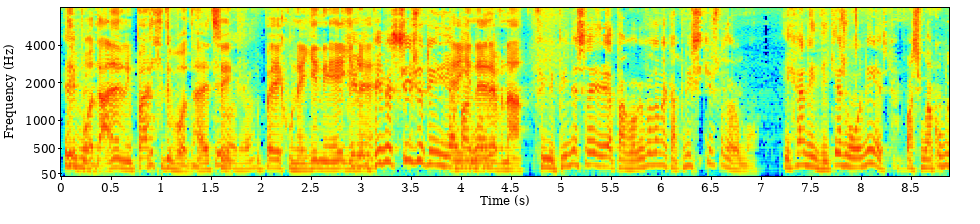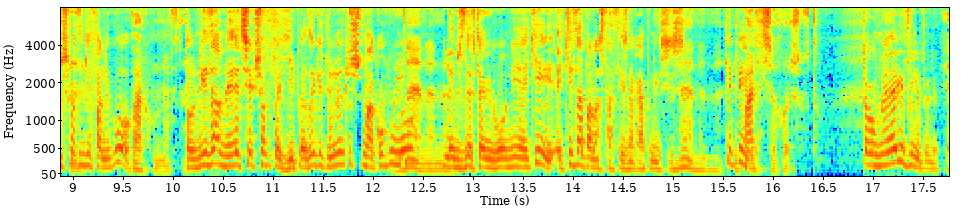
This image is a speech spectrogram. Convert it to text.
Είμαι. Τίποτα, δεν υπάρχει τίποτα έτσι. Τίποτα. Έχουν γίνει, έγινε, Φιλιππίνες ξέρεις ότι έγινε απαγορεύει- έρευνα. Φιλιππίνες ε, απαγορεύονταν να καπνίσει και στο δρόμο. Είχαν ειδικές γωνίες. Ο Ασημακόπουλος έπαθε κεφαλικό. Υπάρχουν αυτά. Τον είδανε έτσι έξω από το γήπεδο και του λένε το Ασημακόπουλο. Ναι, ναι, ναι. Βλέπεις δεύτερη γωνία εκεί; Εκεί θα επανασταθείς να καπνίσεις. Ναι, ναι, ναι. Και πήγε. Υπάρχει σε χώρες αυτό. Τρομερή Φιλιππίνη. Ε,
